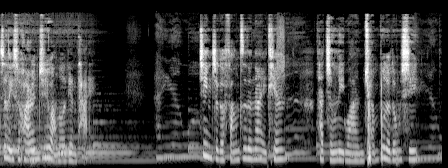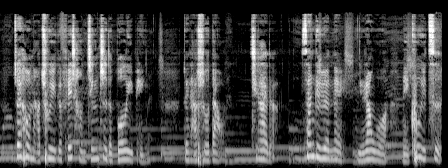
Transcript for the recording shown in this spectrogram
这里是华人居网络电台。进这个房子的那一天，他整理完全部的东西，最后拿出一个非常精致的玻璃瓶，对他说道：“亲爱的。”三个月内，你让我每哭一次，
